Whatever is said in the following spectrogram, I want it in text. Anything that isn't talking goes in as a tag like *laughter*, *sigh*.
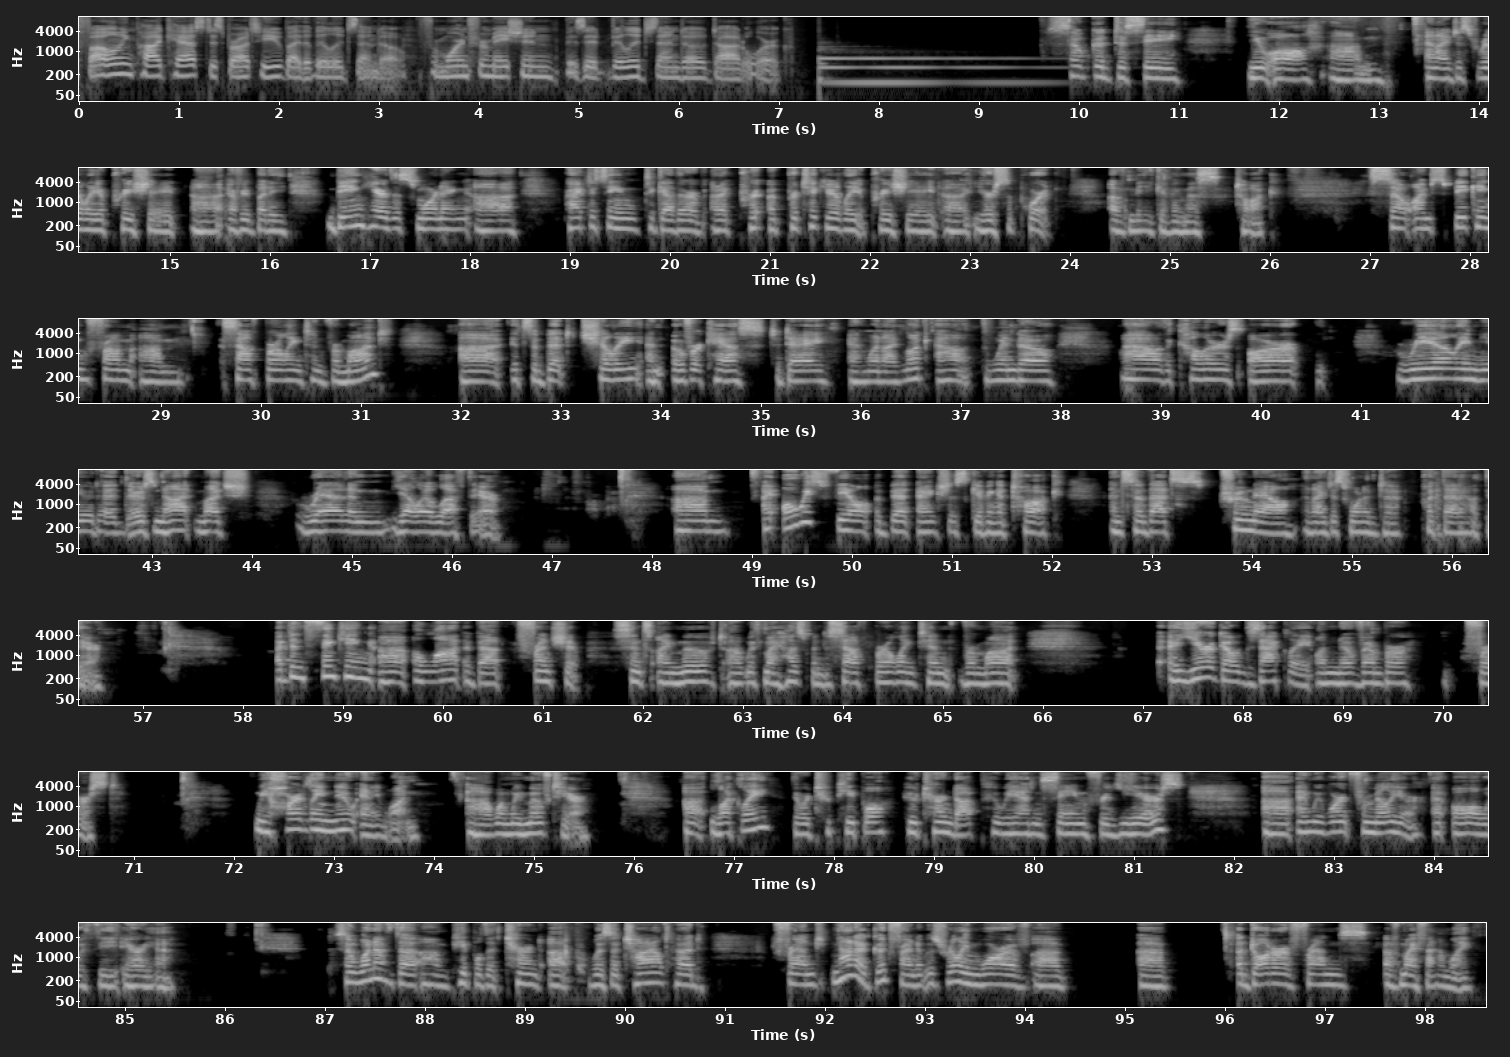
The following podcast is brought to you by the Village Zendo. For more information, visit villagezendo.org. So good to see you all. Um, and I just really appreciate uh, everybody being here this morning, uh, practicing together. I, pr- I particularly appreciate uh, your support of me giving this talk. So I'm speaking from um, South Burlington, Vermont. Uh, it's a bit chilly and overcast today. And when I look out the window, wow, the colors are really muted. There's not much red and yellow left there. Um, I always feel a bit anxious giving a talk. And so that's true now. And I just wanted to put that out there. I've been thinking uh, a lot about friendship since I moved uh, with my husband to South Burlington, Vermont, a year ago exactly on November 1st. We hardly knew anyone uh, when we moved here. Uh, luckily, there were two people who turned up who we hadn't seen for years, uh, and we weren't familiar at all with the area. So one of the um, people that turned up was a childhood friend, not a good friend. It was really more of a, a, a daughter of friends of my family.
